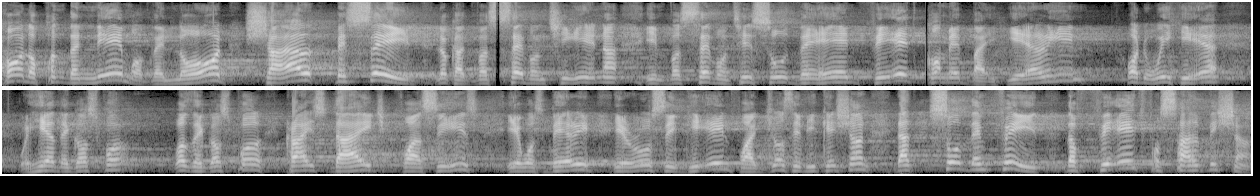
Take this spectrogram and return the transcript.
call upon the name of the Lord shall be saved. Look at verse 17. In verse 17, so then faith cometh by hearing. What do we hear? We hear the gospel. What's the gospel? Christ died for our sins. He was buried, he rose again for justification, that so then faith, the faith for salvation,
